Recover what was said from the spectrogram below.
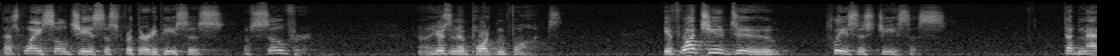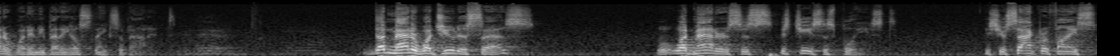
That's why he sold Jesus for 30 pieces of silver. Now, here's an important thought. If what you do pleases Jesus, doesn't matter what anybody else thinks about it. Doesn't matter what Judas says. What matters is, is Jesus pleased? Is your sacrifice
